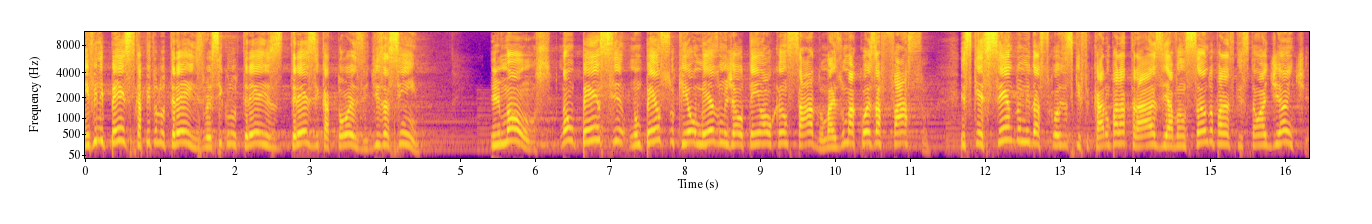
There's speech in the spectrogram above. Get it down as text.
Em Filipenses capítulo 3, versículo 3, 13 e 14, diz assim: Irmãos, não pense, não penso que eu mesmo já o tenho alcançado, mas uma coisa faço, esquecendo-me das coisas que ficaram para trás e avançando para as que estão adiante.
